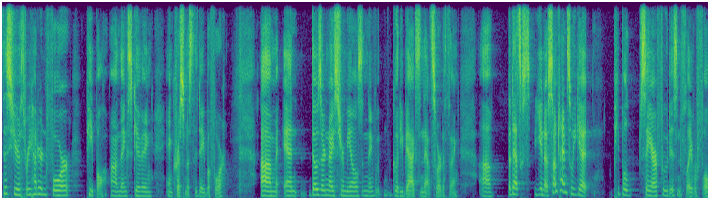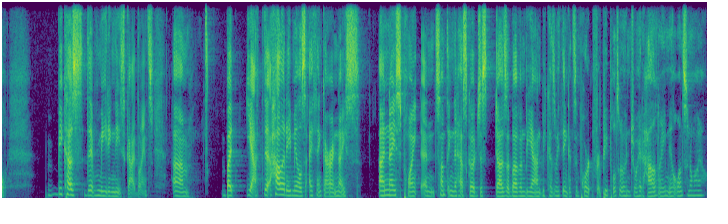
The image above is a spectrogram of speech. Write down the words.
this year 304 people on Thanksgiving and Christmas the day before. Um, and those are nicer meals and they goodie bags and that sort of thing. Uh, but that's you know sometimes we get people say our food isn't flavorful because they're meeting these guidelines. Um, but yeah, the holiday meals I think are a nice a nice point and something that HESSCO just does above and beyond because we think it's important for people to enjoy a holiday meal once in a while.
